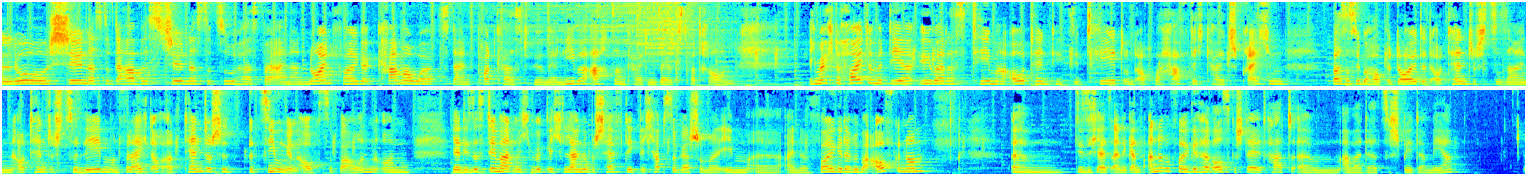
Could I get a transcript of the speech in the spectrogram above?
Hallo, schön, dass du da bist, schön, dass du zuhörst bei einer neuen Folge Karma Works, dein Podcast für mehr Liebe, Achtsamkeit und Selbstvertrauen. Ich möchte heute mit dir über das Thema Authentizität und auch Wahrhaftigkeit sprechen, was es überhaupt bedeutet, authentisch zu sein, authentisch zu leben und vielleicht auch authentische Beziehungen aufzubauen und ja, dieses Thema hat mich wirklich lange beschäftigt. Ich habe sogar schon mal eben äh, eine Folge darüber aufgenommen, ähm, die sich als eine ganz andere Folge herausgestellt hat, ähm, aber dazu später mehr.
